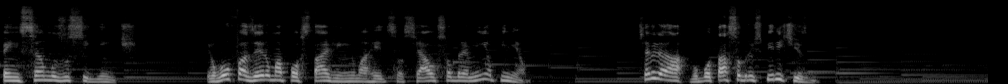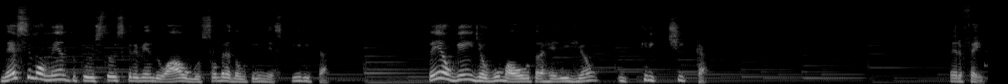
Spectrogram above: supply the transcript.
pensamos o seguinte: eu vou fazer uma postagem em uma rede social sobre a minha opinião. Sempre lá, vou botar sobre o espiritismo. Nesse momento que eu estou escrevendo algo sobre a doutrina espírita, vem alguém de alguma outra religião e critica. Perfeito.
